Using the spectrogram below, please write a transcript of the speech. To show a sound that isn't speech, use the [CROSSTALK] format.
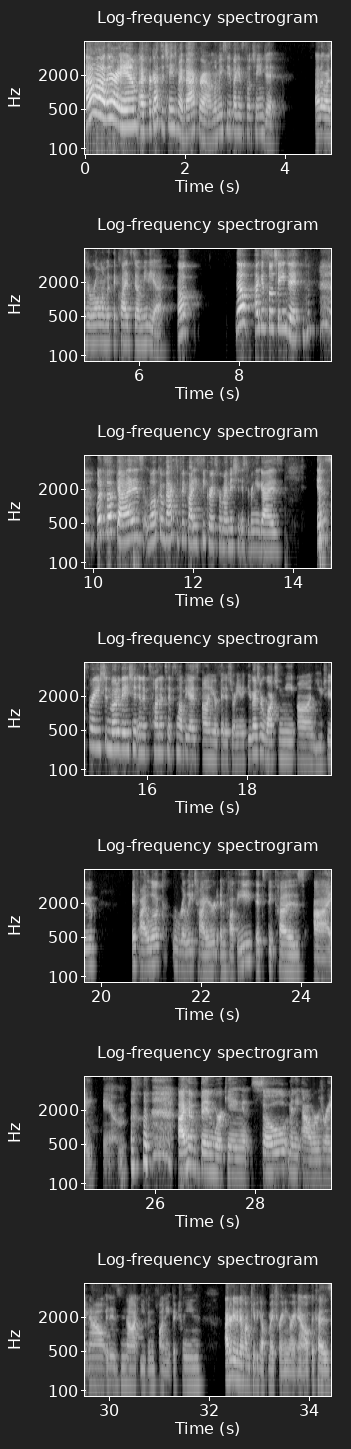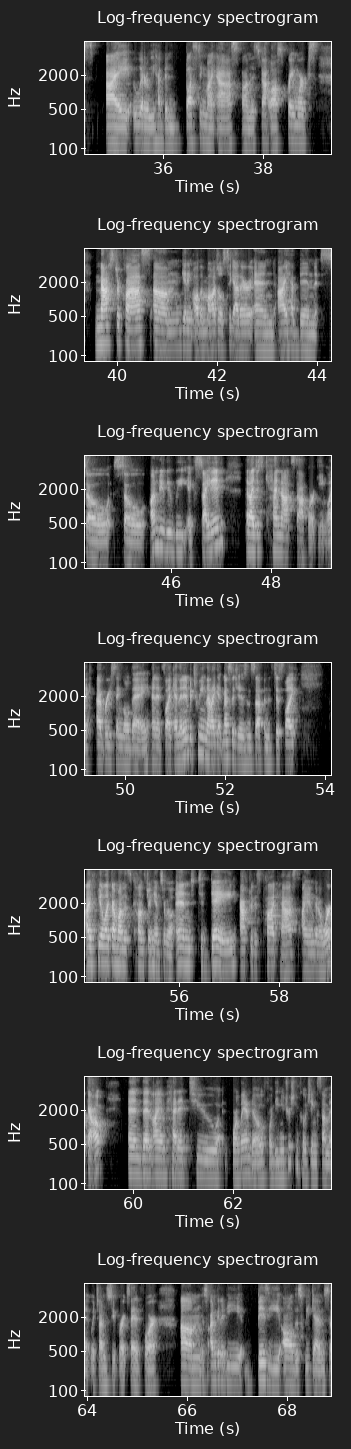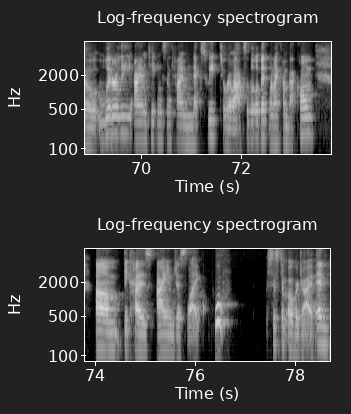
Ah, there I am. I forgot to change my background. Let me see if I can still change it. Otherwise, we're rolling with the Clydesdale media. Oh, nope, I can still change it. [LAUGHS] What's up, guys? Welcome back to Fit Body Secrets, where my mission is to bring you guys inspiration, motivation, and a ton of tips to help you guys on your fitness journey. And if you guys are watching me on YouTube, if I look really tired and puffy, it's because I am. [LAUGHS] I have been working so many hours right now. It is not even funny. Between, I don't even know how I'm keeping up with my training right now because I literally have been busting my ass on this fat loss frameworks masterclass, um, getting all the modules together. And I have been so, so unbelievably excited that I just cannot stop working like every single day. And it's like, and then in between that, I get messages and stuff. And it's just like, I feel like I'm on this constant hamster wheel. And today, after this podcast, I am going to work out. And then I am headed to Orlando for the nutrition coaching summit, which I'm super excited for. Um, so I'm going to be busy all this weekend. So literally, I am taking some time next week to relax a little bit when I come back home um, because I am just like, whew, system overdrive. And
